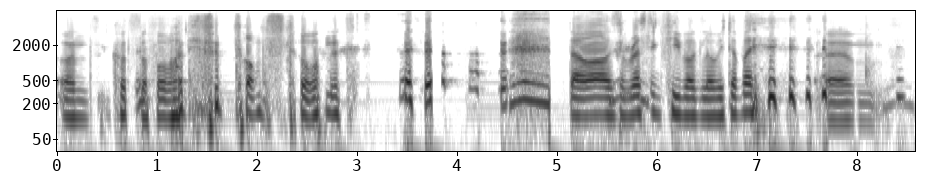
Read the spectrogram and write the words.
und kurz davor war diese Tom Stone. Da war so Wrestling-Fieber, glaube ich, dabei. ähm,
